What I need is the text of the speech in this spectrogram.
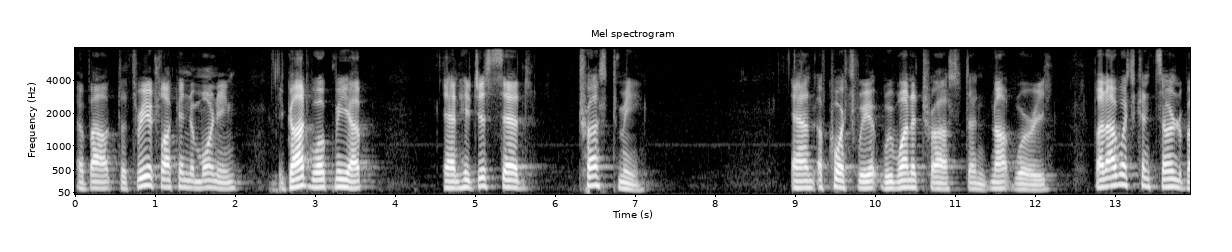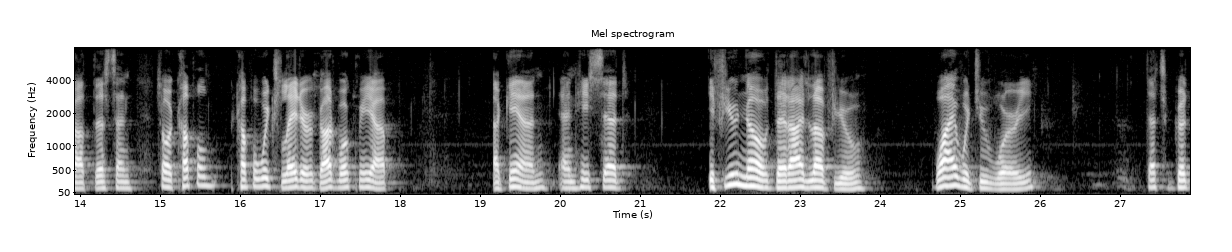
about the 3 o'clock in the morning, God woke me up and He just said, Trust me. And of course, we, we want to trust and not worry. But I was concerned about this. And so a couple, a couple weeks later, God woke me up again and He said, if you know that I love you, why would you worry? That's a good,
